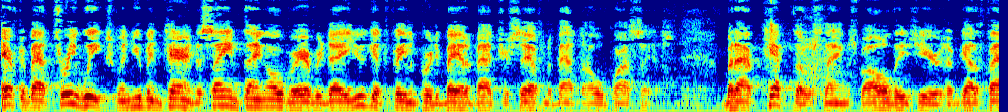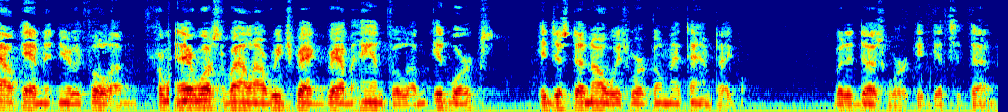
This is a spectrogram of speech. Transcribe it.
after about three weeks, when you've been carrying the same thing over every day, you get feeling pretty bad about yourself and about the whole process. But I've kept those things for all these years. I've got a file cabinet nearly full of them. And every once in a while I'll reach back and grab a handful of them. It works. It just doesn't always work on my timetable. But it does work. It gets it done.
